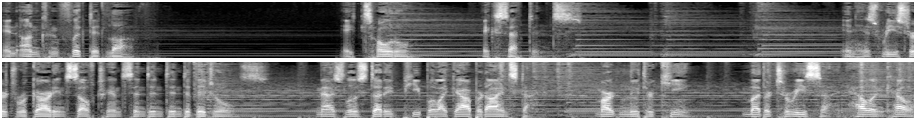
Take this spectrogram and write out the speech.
and unconflicted love, a total acceptance. In his research regarding self transcendent individuals, Maslow studied people like Albert Einstein, Martin Luther King, Mother Teresa, and Helen Keller,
